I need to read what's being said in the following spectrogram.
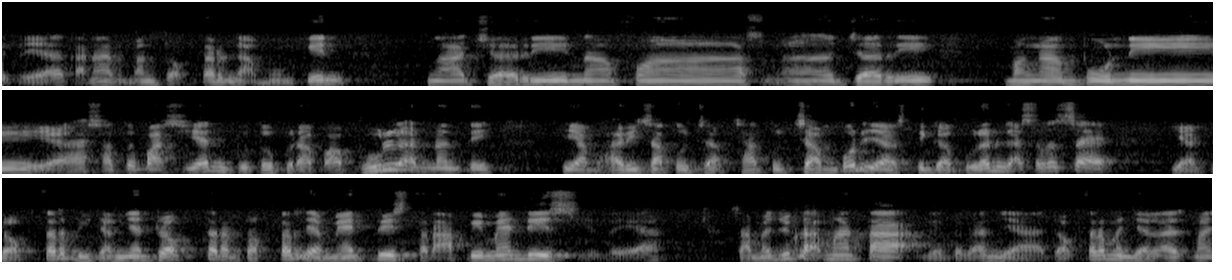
gitu ya. Karena memang dokter nggak mungkin ngajari nafas, ngajari mengampuni. ya Satu pasien butuh berapa bulan nanti. Tiap hari satu jam, satu jam pun ya tiga bulan nggak selesai ya dokter bidangnya dokter, dokter ya medis, terapi medis gitu ya. Sama juga mata gitu kan ya. Dokter menjelaskan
